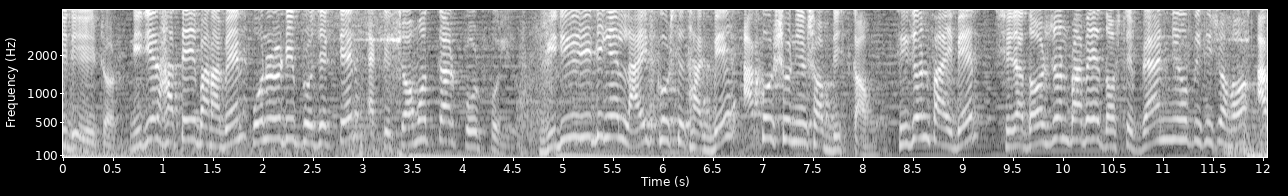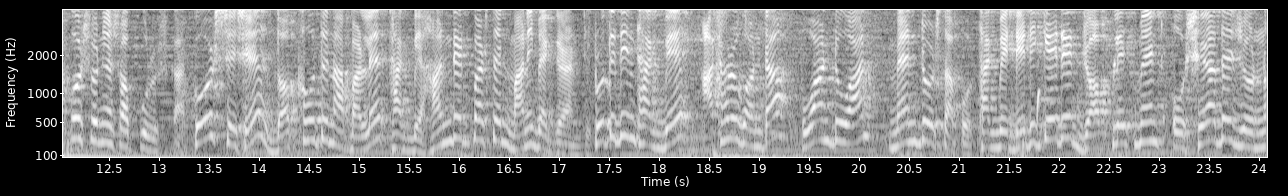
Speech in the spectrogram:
ভিডিও এডিটর নিজের হাতেই বানাবেন পনেরোটি প্রজেক্টের একটি চমৎকার পোর্টফোলিও ভিডিও এডিটিং এর লাইভ কোর্সে থাকবে আকর্ষণীয় সব ডিসকাউন্ট সিজন ফাইভের সেরা দশজন পাবে দশটি ব্র্যান্ড নিউ পিসি সহ আকর্ষণীয় সব পুরস্কার। কোর্স শেষে দক্ষ হতে না পারলে থাকবে hundred percent money back guarantee প্রতিদিন থাকবে আঠারো ঘণ্টা one to one mentor support থাকবে ডেডিকেটেড জব প্লেসমেন্ট ও সেরাদের জন্য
